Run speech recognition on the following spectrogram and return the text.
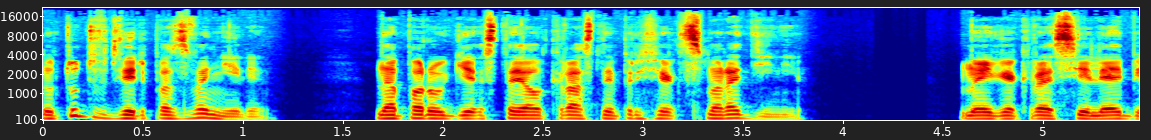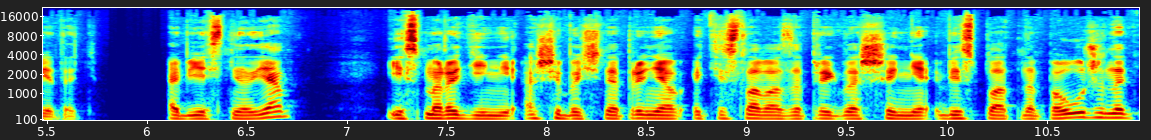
но тут в дверь позвонили. На пороге стоял красный префект Смородини. «Мы как раз сели обедать», — объяснил я, и Смородини, ошибочно приняв эти слова за приглашение бесплатно поужинать,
